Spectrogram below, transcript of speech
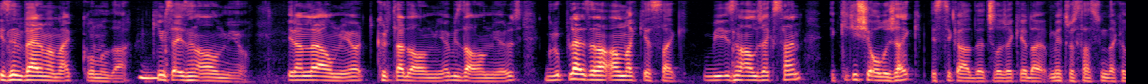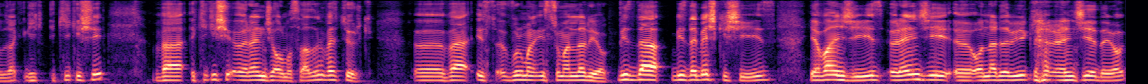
izin vermemek konuda. Hı. Kimse izin almıyor. İranlar almıyor, Kürtler de almıyor, biz de almıyoruz. Gruplar zaten almak yasak. Bir izin alacaksan iki kişi olacak, istikrarda açılacak ya da metro istasyonunda kalacak iki, iki kişi ve iki kişi öğrenci olması lazım ve Türk. Ee, ve inst vurmanın enstrümanları yok. Biz de biz de beş kişiyiz, yabancıyız, öğrenci, e, onlar da büyükler öğrenciye de yok.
